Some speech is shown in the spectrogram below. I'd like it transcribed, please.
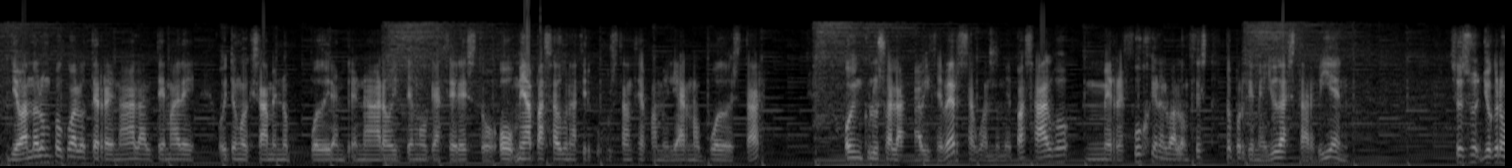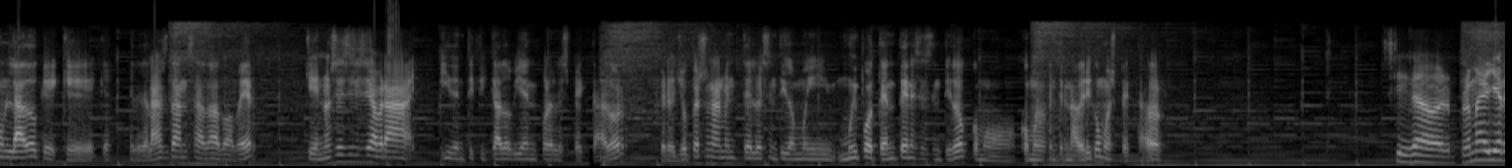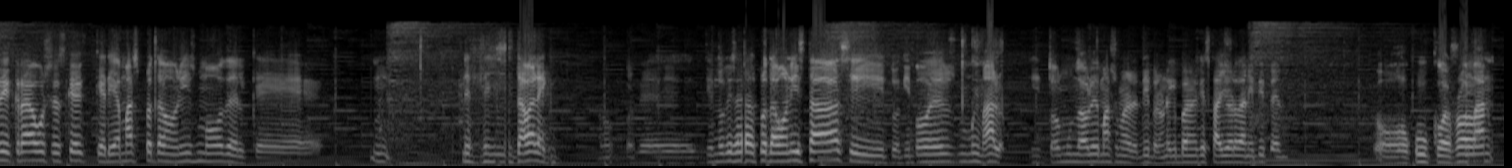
llevándolo un poco a lo terrenal, al tema de hoy tengo examen, no puedo ir a entrenar, hoy tengo que hacer esto, o me ha pasado una circunstancia familiar, no puedo estar, o incluso a la, viceversa, cuando me pasa algo, me refugio en el baloncesto porque me ayuda a estar bien. Eso es yo creo un lado que, que, que The Last Dance ha dado a ver, que no sé si se habrá identificado bien por el espectador, pero yo personalmente lo he sentido muy, muy potente en ese sentido como, como entrenador y como espectador. Sí, claro, el problema de Jerry Krause es que quería más protagonismo del que mm, necesitaba el. Porque entiendo que seas protagonista si tu equipo es muy malo y todo el mundo hable más o menos de ti, pero un equipo en el que está Jordan y Pippen o Cook o Roland,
